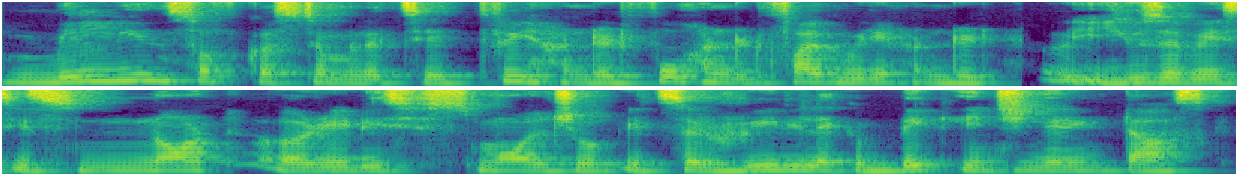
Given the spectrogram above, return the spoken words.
millions of customers let's say 300 400 5 million 100 uh, user base is not a really small joke. it's a really like a big engineering task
